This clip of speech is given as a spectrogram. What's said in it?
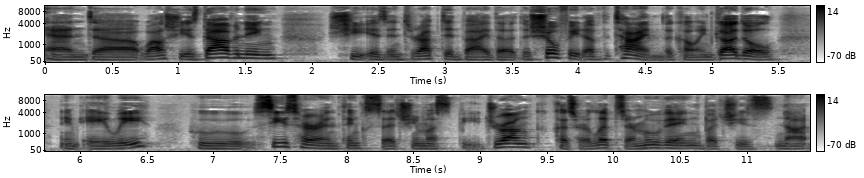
And uh, while she is davening, she is interrupted by the the shofet of the time, the Kohen Gadol named Eli who sees her and thinks that she must be drunk because her lips are moving, but she's not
